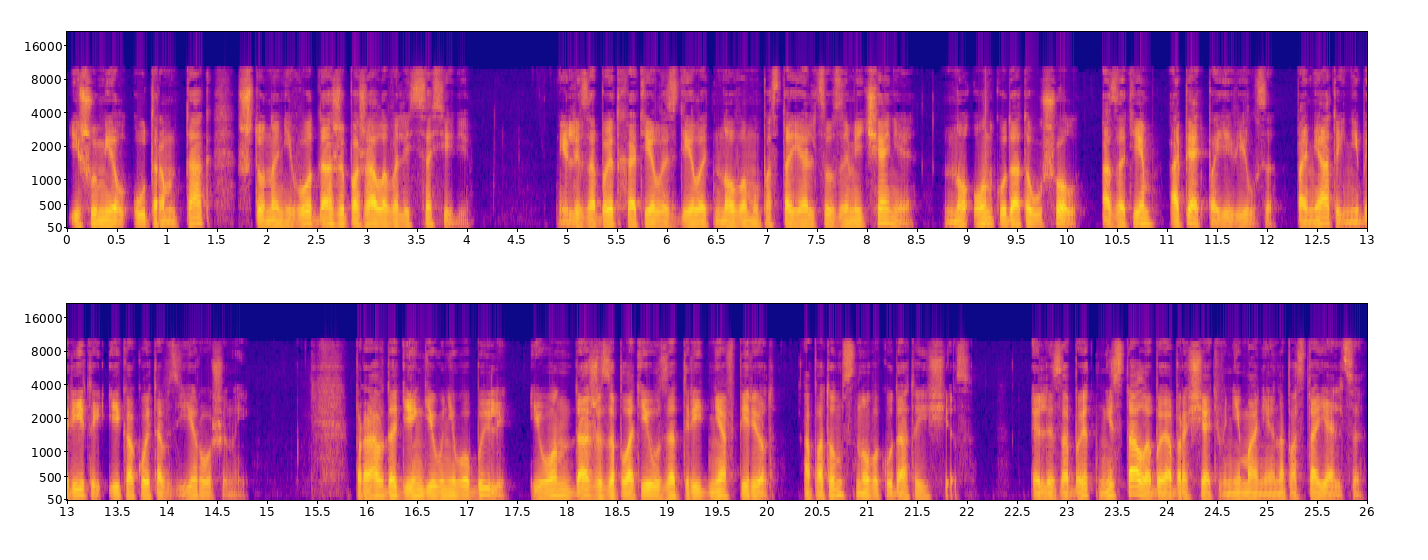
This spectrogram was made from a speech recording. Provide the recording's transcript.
и шумел утром так, что на него даже пожаловались соседи. Элизабет хотела сделать новому постояльцу замечание, но он куда-то ушел, а затем опять появился помятый, небритый и какой-то взъерошенный. Правда, деньги у него были, и он даже заплатил за три дня вперед, а потом снова куда-то исчез. Элизабет не стала бы обращать внимание на постояльца,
